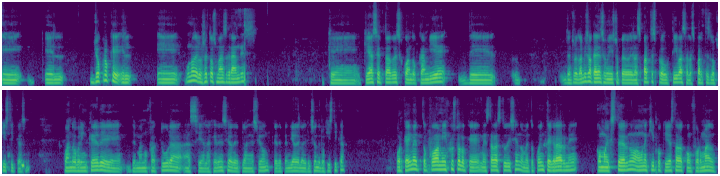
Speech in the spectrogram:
eh, el, yo creo que el, eh, uno de los retos más grandes que, he aceptado es cuando cambié de, dentro de la misma cadena de suministro, pero de las partes productivas a las partes logísticas. Cuando brinqué de, de, manufactura hacia la gerencia de planeación, que dependía de la dirección de logística, porque ahí me tocó a mí justo lo que me estabas tú diciendo, me tocó integrarme como externo a un equipo que ya estaba conformado.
